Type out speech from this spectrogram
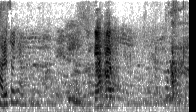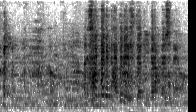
다른 소리야. 예, 한번. 아니, 선배님 받으러 오실 때는 이걸 안 하시네요.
